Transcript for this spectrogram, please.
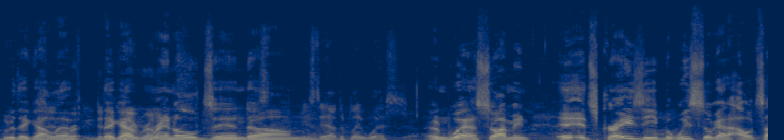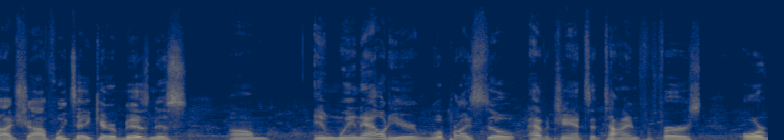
who do they got Is it left? Did they, they got Reynolds, Reynolds? and um, You still have to play West. and West. So I mean, it, it's crazy, but we still got an outside shot. If we take care of business, um, and win out here, we'll probably still have a chance at tying for first or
